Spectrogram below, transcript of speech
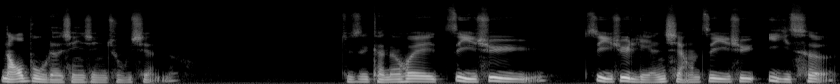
脑补的情形出现呢，就是可能会自己去自己去联想，自己去臆测，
